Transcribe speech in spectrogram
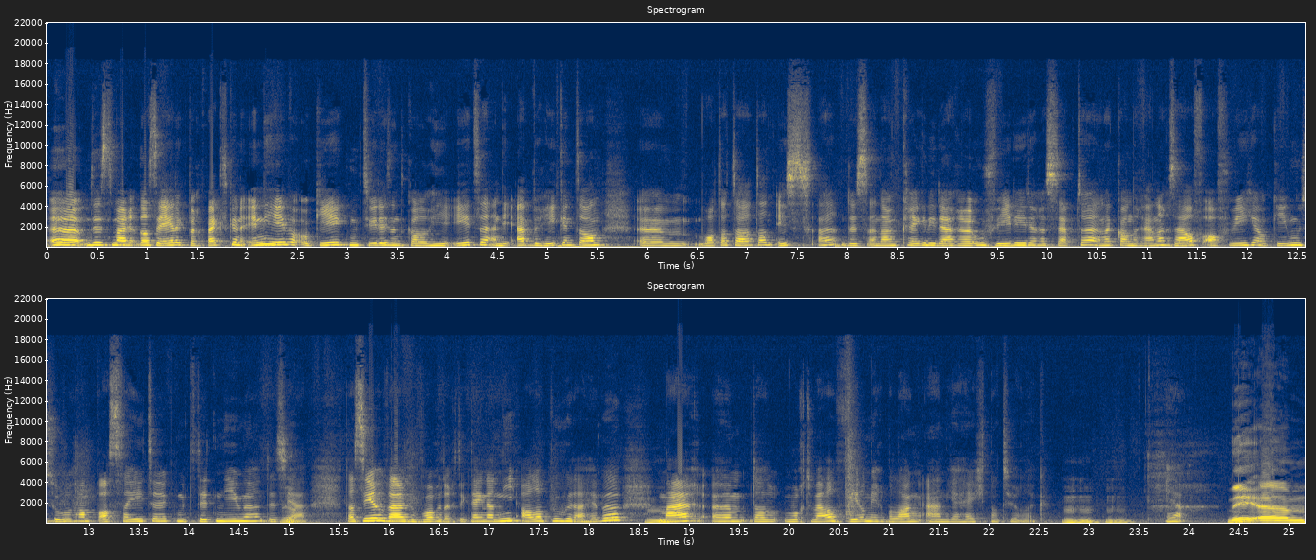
Eh, dus, maar dat ze eigenlijk perfect kunnen ingeven, oké, ik moet 2000 calorieën eten, en die app berekent dan ehm, wat dat, dat dan is. Hè? Dus, en dan krijgen die daar eh, hoeveelheden recepten, en dan kan de renner zelf afwegen, oké, ik moet zoveel gram pasta eten, ik moet dit nemen. Dus Ja. ja, dat is zeer ver gevorderd. Ik denk dat niet alle ploegen dat hebben, Mm. maar ehm daar wordt wel veel meer belang aan gehecht natuurlijk. Mhm, mhm. Ja, Nee, ehm,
